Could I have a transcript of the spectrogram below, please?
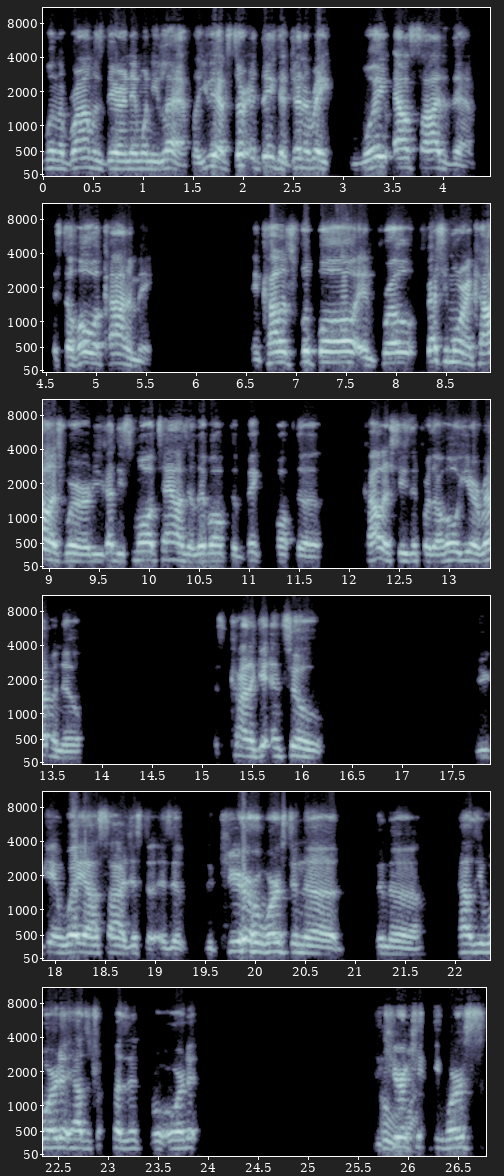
when LeBron was there and then when he left. Like you have certain things that generate way outside of them. It's the whole economy. In college football and pro, especially more in college where you got these small towns that live off the big off the college season for the whole year revenue. It's kind of getting to you're getting way outside just is it the cure worse than the than the how's he worded? How's the president worded? The cure can't be worse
